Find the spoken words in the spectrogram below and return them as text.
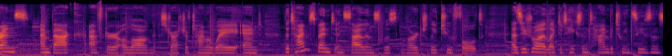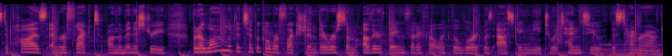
Friends. I'm back after a long stretch of time away, and the time spent in silence was largely twofold. As usual, I like to take some time between seasons to pause and reflect on the ministry, but along with the typical reflection, there were some other things that I felt like the Lord was asking me to attend to this time around.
